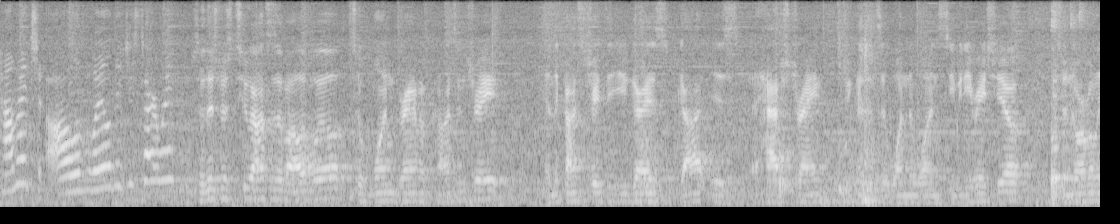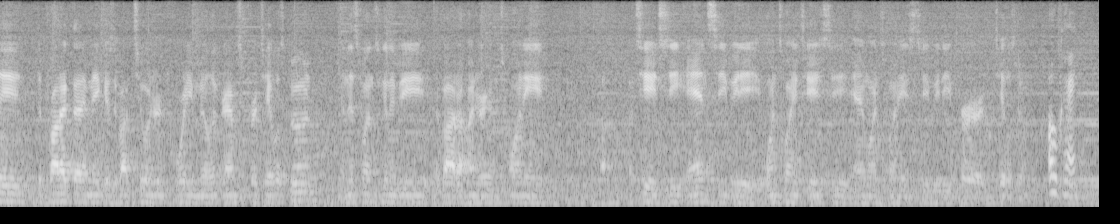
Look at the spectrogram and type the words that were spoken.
How much olive oil did you start with? So this was two ounces of olive oil to one gram of concentrate. And the concentrate that you guys got is half strength because it's a one to one CBD ratio. So normally the product that I make is about 240 milligrams per tablespoon. And this one's gonna be about 120 uh, THC and CBD, 120 THC and 120 CBD per tablespoon. Okay.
